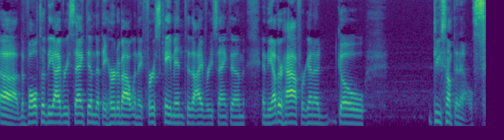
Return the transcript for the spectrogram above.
uh, the vault of the Ivory Sanctum that they heard about when they first came into the Ivory Sanctum, and the other half we're gonna go do something else,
